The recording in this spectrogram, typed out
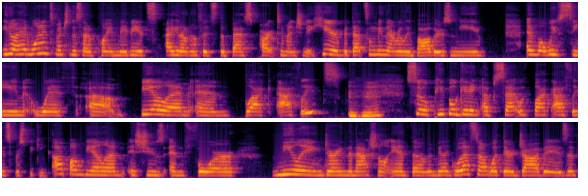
you know, I had wanted to mention this at a point, and maybe it's, I don't know if it's the best part to mention it here, but that's something that really bothers me. And what we've seen with um, BLM and black athletes. hmm So people getting upset with black athletes for speaking up on BLM issues and for kneeling during the national anthem and being like, well, that's not what their job is. And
